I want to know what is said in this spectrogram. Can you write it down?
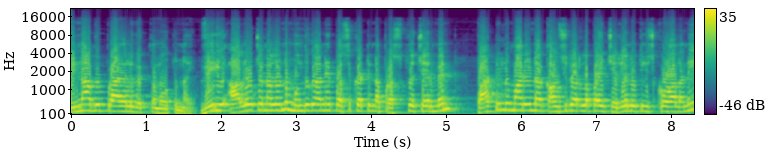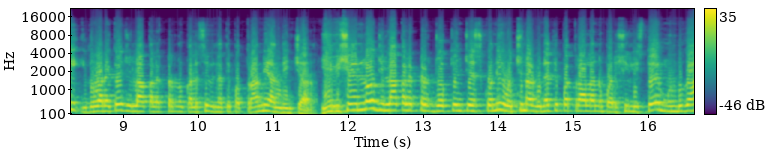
భిన్నాభిప్రాయాలు వ్యక్తమవుతున్నాయి. వీరి ఆలోచనలను ముందుగానే పసికట్టిన ప్రస్తుత చైర్మన్ పార్టీలు మారిన కౌన్సిలర్లపై చర్యలు తీసుకోవాలని ఇదివరకే జిల్లా కలెక్టర్ను కలిసి వినతి పత్రాన్ని అందించారు. ఈ విషయంలో జిల్లా కలెక్టర్ జోక్యం చేసుకుని వచ్చిన వినతి పత్రాలను పరిశీలిస్తే ముందుగా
